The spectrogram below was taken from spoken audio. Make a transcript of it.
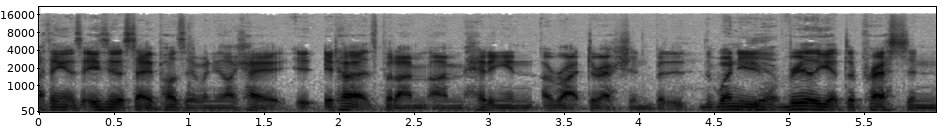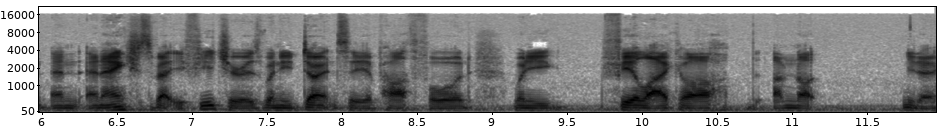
I think it's easier to stay positive when you're like, hey, it, it hurts, but I'm, I'm heading in a right direction. But it, when you yeah. really get depressed and, and, and anxious about your future is when you don't see a path forward, when you feel like, oh, I'm not you know,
